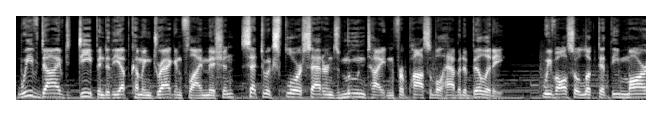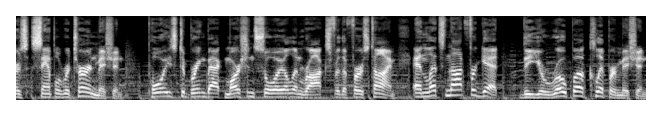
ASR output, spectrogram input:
We've dived deep into the upcoming Dragonfly mission, set to explore Saturn's moon Titan for possible habitability. We've also looked at the Mars Sample Return mission, poised to bring back Martian soil and rocks for the first time. And let's not forget the Europa Clipper mission,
